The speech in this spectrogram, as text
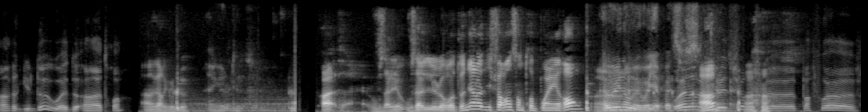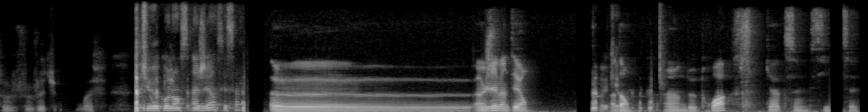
à 1,2 ou de 1 à 3 1,2. 1,2. Ah, vous, allez, vous allez le retenir la différence entre point et rang? Ah oui, non, mais ouais, y a pas de Ouais, non, souci. mais Hein je sûr, que, euh, parfois, euh, je, je, je. Bref. Tu veux qu'on lance un G1, c'est ça? Euh... Un G21. Ok. Attends. 1, 2, 3, 4, 5, 6, 7,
